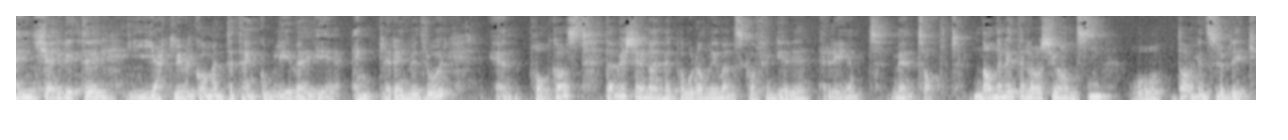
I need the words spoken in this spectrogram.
Hei, kjære lytter. Hjertelig velkommen til Tenk om livet er enklere enn vi tror. En podkast der vi ser nærmere på hvordan vi mennesker fungerer rent mentalt. Navnet mitt er Lars Johansen, og dagens rubrikk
